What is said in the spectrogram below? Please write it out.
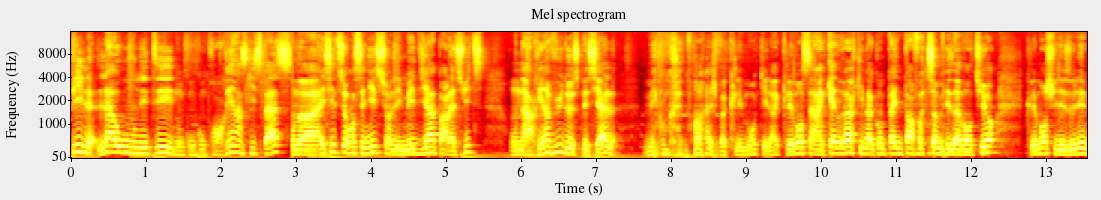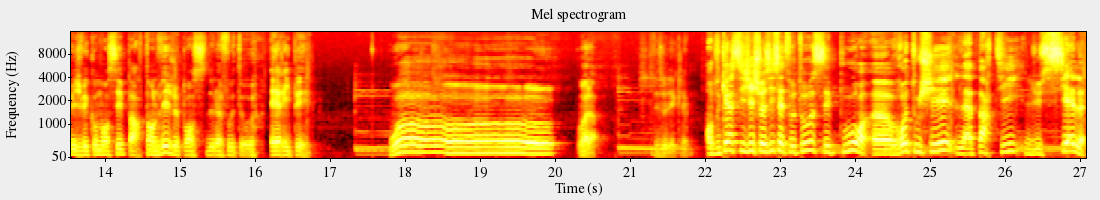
pile là où on était, donc on comprend rien à ce qui se passe. On a essayé de se renseigner sur les médias par la suite. On n'a rien vu de spécial. Mais concrètement, je vois Clément qui est là. Clément, c'est un cadreur qui m'accompagne parfois sur mes aventures. Clément, je suis désolé, mais je vais commencer par t'enlever, je pense, de la photo. RIP. Wow Voilà. Désolé Clément. En tout cas, si j'ai choisi cette photo, c'est pour euh, retoucher la partie du ciel.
